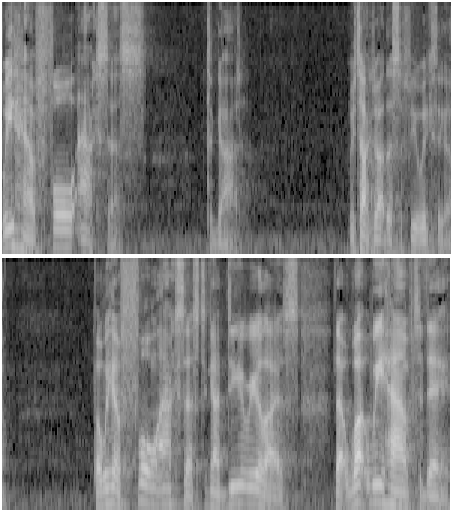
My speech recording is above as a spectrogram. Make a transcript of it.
we have full access to God. We talked about this a few weeks ago. But we have full access to God. Do you realize that what we have today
